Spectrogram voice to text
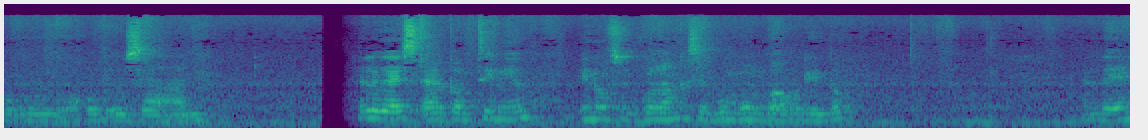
bumunggo ako doon sa ano. Hello guys, I'll continue. Inusod ko lang kasi bumunggo ako dito. And then,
